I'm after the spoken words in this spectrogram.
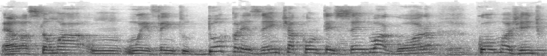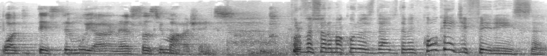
elas são uma, um, um evento do presente acontecendo agora, como a gente pode testemunhar nessas imagens. Professor, uma curiosidade também: qual que é a diferença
